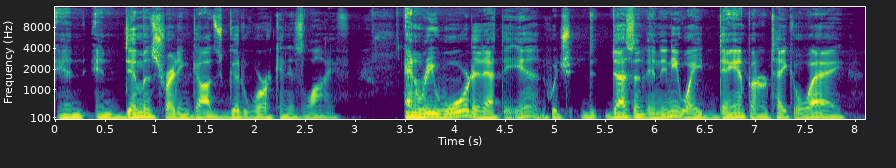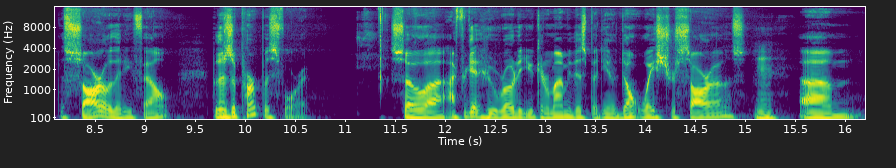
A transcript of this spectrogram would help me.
and, and demonstrating God's good work in his life and rewarded at the end, which d- doesn't in any way dampen or take away the sorrow that he felt, but there's a purpose for it. So uh, I forget who wrote it. You can remind me this, but you know, don't waste your sorrows. Mm. Um,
